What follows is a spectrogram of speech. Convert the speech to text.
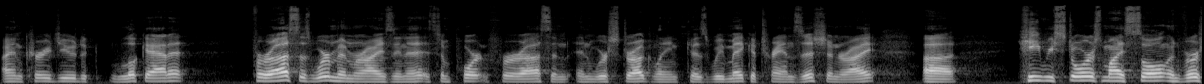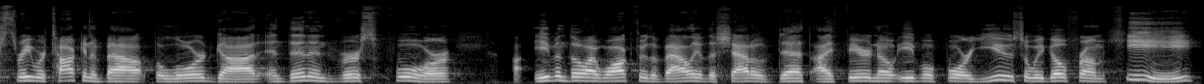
I encourage you to look at it. For us, as we're memorizing it, it's important for us, and, and we're struggling because we make a transition, right? Uh, he restores my soul. In verse 3, we're talking about the Lord God. And then in verse 4, uh, even though I walk through the valley of the shadow of death, I fear no evil for you. So we go from He,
